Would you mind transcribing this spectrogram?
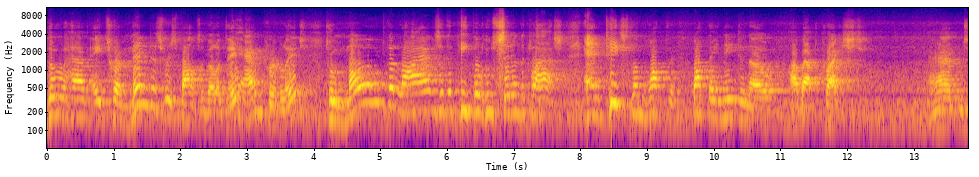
who have a tremendous responsibility and privilege to mold the lives of the people who sit in the class and teach them what, the, what they need to know about Christ. And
